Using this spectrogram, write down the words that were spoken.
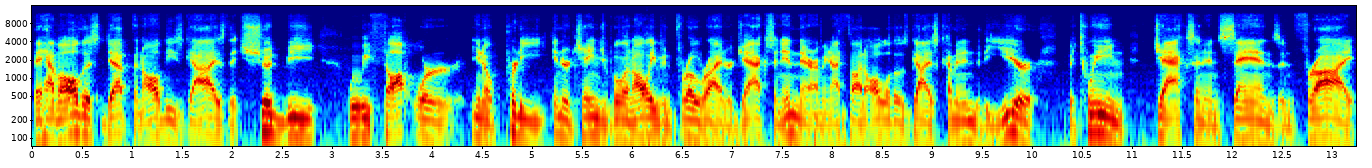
they have all this depth and all these guys that should be we thought were you know pretty interchangeable, and I'll even throw Ryder Jackson in there. I mean, I thought all of those guys coming into the year between Jackson and Sands and Frye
